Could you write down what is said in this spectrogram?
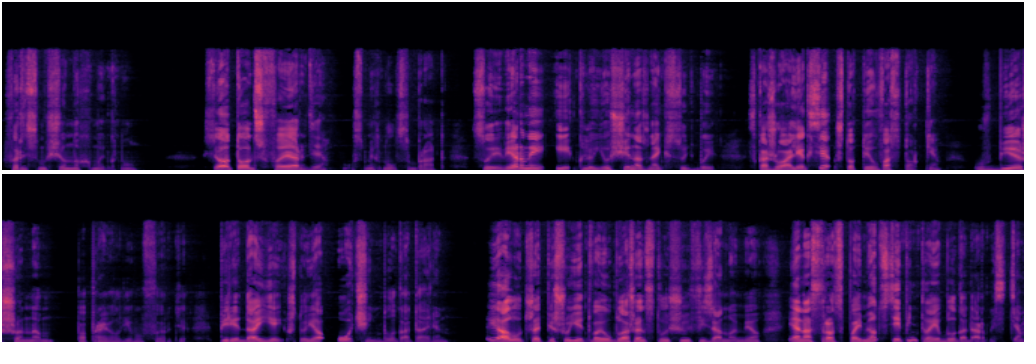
Ферди смущенно хмыкнул. «Все тот же Ферди», — усмехнулся брат, «суеверный и клюющий на знаки судьбы. Скажу Алексе, что ты в восторге». «В бешеном», — поправил его Ферди. «Передай ей, что я очень благодарен». Я лучше опишу ей твою блаженствующую физиономию, и она сразу поймет степень твоей благодарности.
